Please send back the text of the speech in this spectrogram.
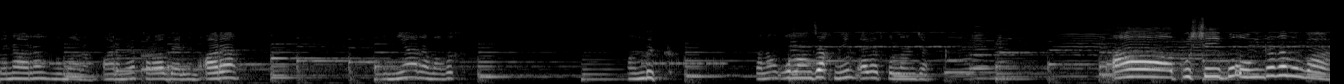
Beni ara numaram. Aramaya karar verdin. Ara. E niye aramadık? Sandık. Sana kullanacak mıyım? Evet kullanacağım. Aa bu şey bu oyunda da mı var?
